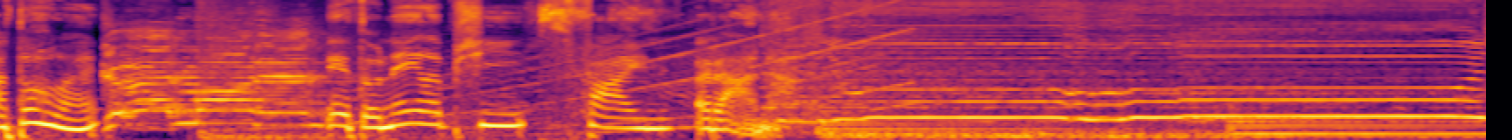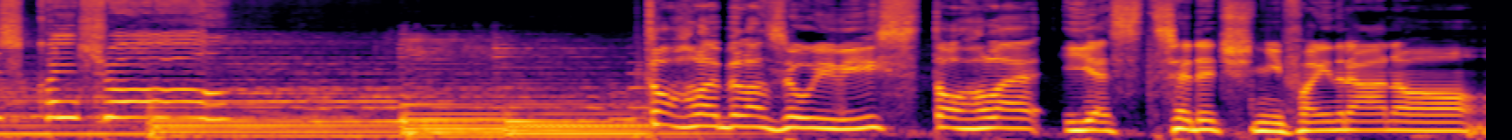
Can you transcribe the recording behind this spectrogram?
A tohle je to nejlepší z Fajn rána. Tohle byla Zoe Weiss, tohle je středeční fajn ráno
